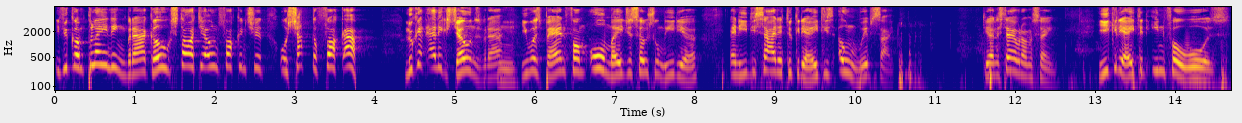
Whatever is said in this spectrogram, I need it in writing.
if you're complaining, bruh, go start your own fucking shit or shut the fuck up. Look at Alex Jones, bruh. Mm. He was banned from all major social media and he decided to create his own website. Do you understand what I'm saying? He created InfoWars,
